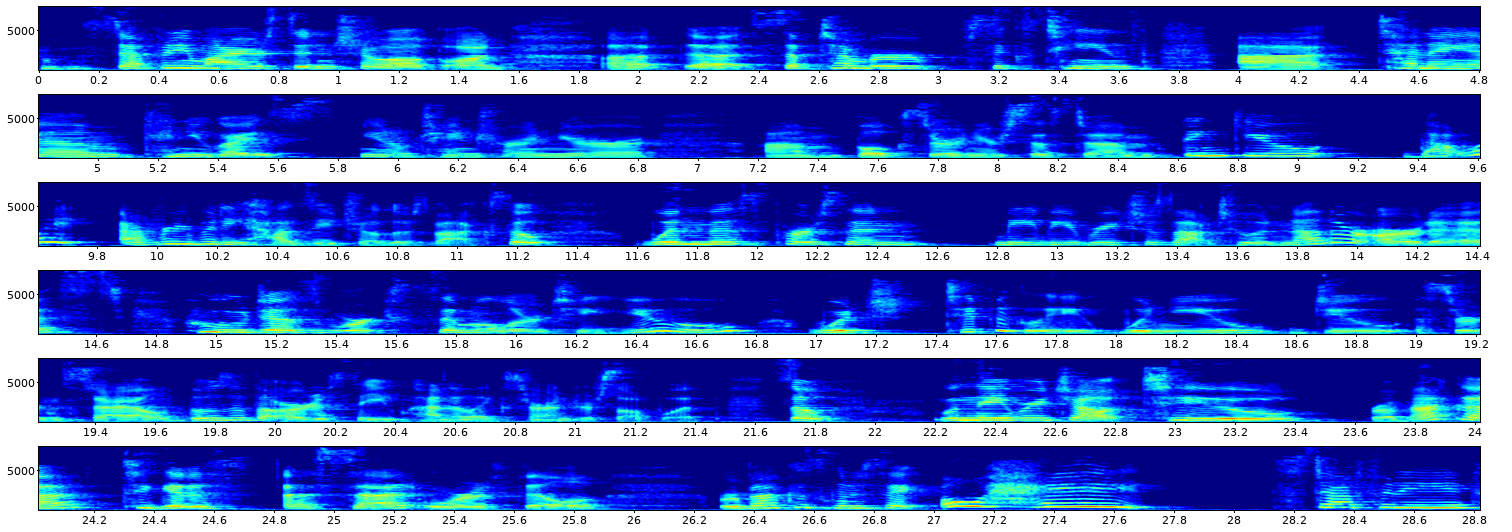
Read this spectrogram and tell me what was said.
Stephanie Myers didn't show up on uh, uh, September 16th at 10 a.m. Can you guys, you know, change her in your um, books or in your system? Thank you. That way everybody has each other's back. So when this person maybe reaches out to another artist who does work similar to you, which typically when you do a certain style, those are the artists that you kind of like surround yourself with. So when they reach out to Rebecca to get a, a set or a fill, Rebecca's gonna say, oh, hey, Stephanie,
